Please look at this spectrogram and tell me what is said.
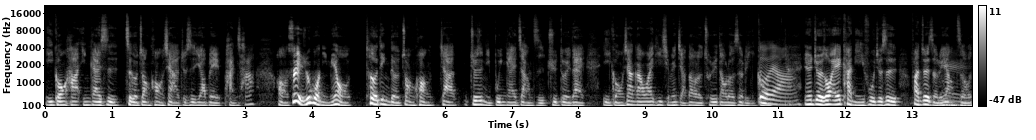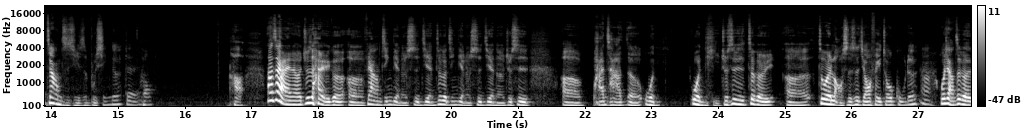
移工他应该是这个状况下就是要被盘查，哦，所以如果你没有特定的状况下，就是你不应该这样子去对待义工，像刚刚 YT 前面讲到了出去倒垃圾的义工，对啊，因为就是说，哎，看你一副就是犯罪者的样子哦，这样子其实不行的，对。好，那再来呢，就是还有一个呃非常经典的事件，这个经典的事件呢，就是呃盘查的问问题，就是这个呃这位老师是教非洲鼓的，嗯、我想这个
